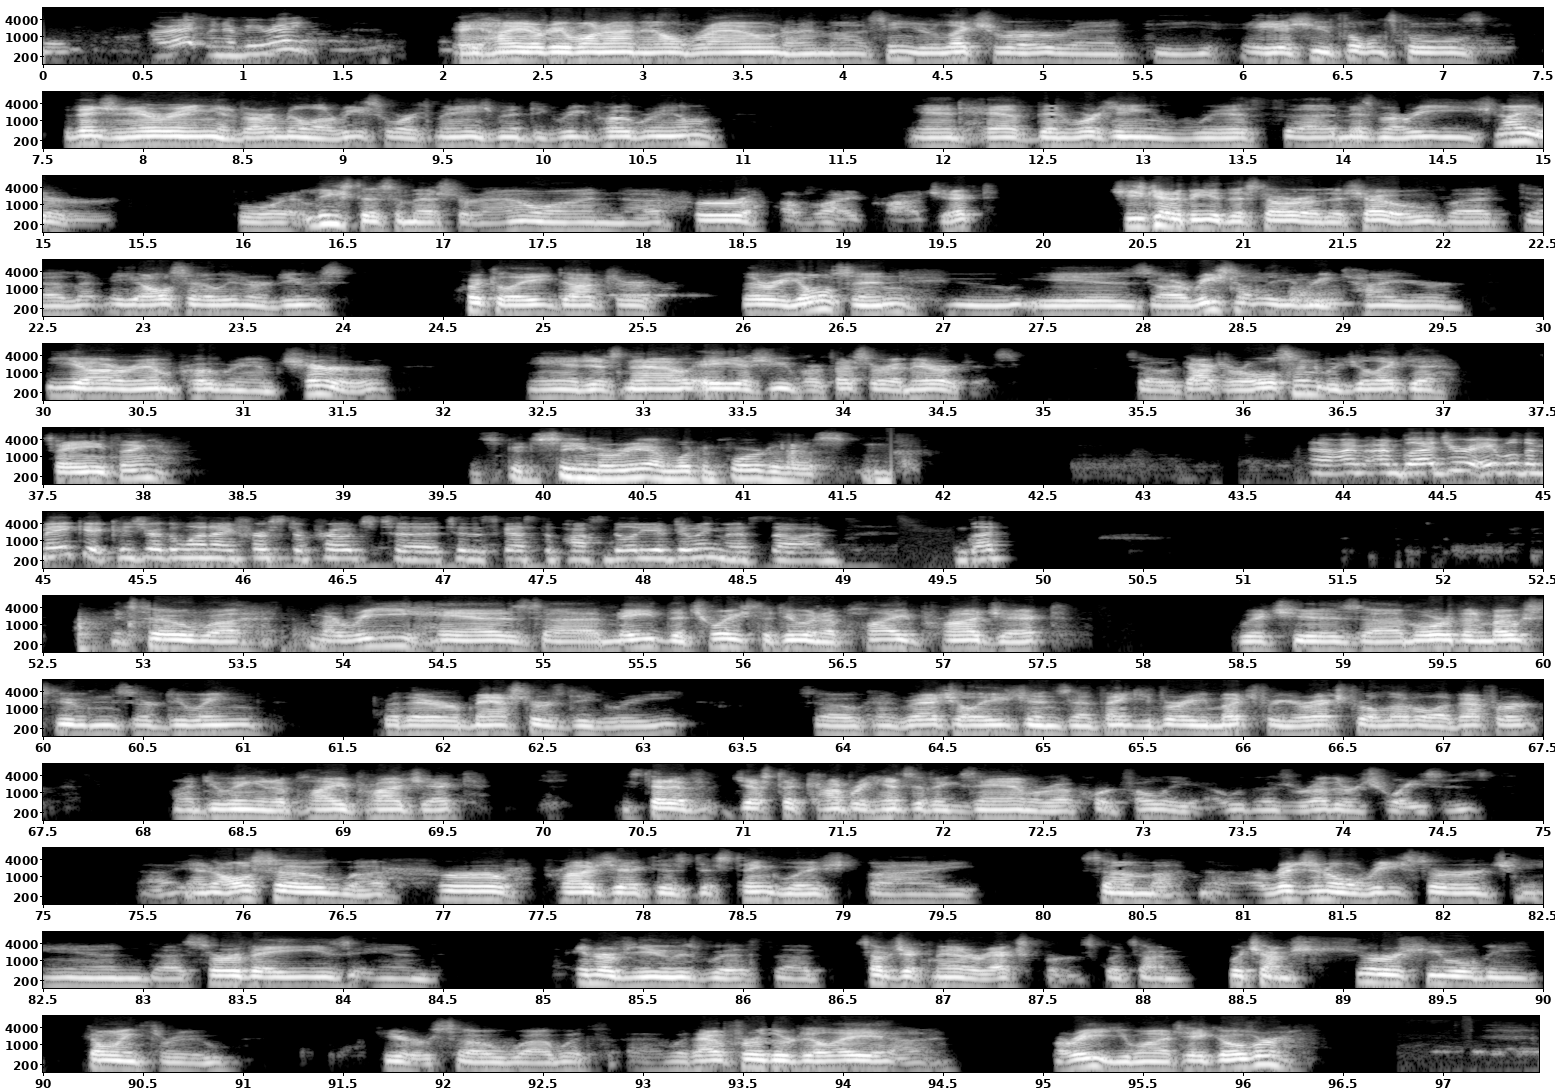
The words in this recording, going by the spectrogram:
All right, whenever you're ready. Hey, hi everyone. I'm Al Brown. I'm a senior lecturer at the ASU Fulton Schools of Engineering, Environmental and Resource Management degree program, and have been working with uh, Ms. Marie Schneider for at least a semester now on uh, her applied project. She's going to be the star of the show, but uh, let me also introduce quickly Dr. Larry Olson, who is our recently retired ERM program chair and is now ASU professor emeritus. So Dr. Olson, would you like to say anything? It's good to see you, Maria. I'm looking forward to this. Uh, I'm, I'm glad you were able to make it because you're the one I first approached to, to discuss the possibility of doing this. So I'm, I'm glad. And so uh, Marie has uh, made the choice to do an applied project, which is uh, more than most students are doing for their master's degree. So congratulations and thank you very much for your extra level of effort on doing an applied project instead of just a comprehensive exam or a portfolio. Those are other choices. Uh, and also, uh, her project is distinguished by some uh, original research and uh, surveys and interviews with uh, subject matter experts, which I'm which I'm sure she will be going through here. So, uh, with without further delay, Marie, you want to take over?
